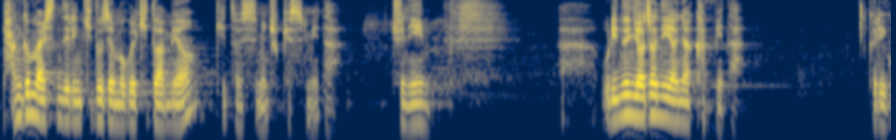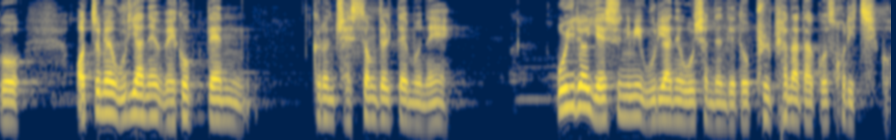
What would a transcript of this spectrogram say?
방금 말씀드린 기도 제목을 기도하며 기도했으면 좋겠습니다. 주님, 아, 우리는 여전히 연약합니다. 그리고 어쩌면 우리 안에 왜곡된 그런 죄성들 때문에 오히려 예수님이 우리 안에 오셨는데도 불편하다고 소리치고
